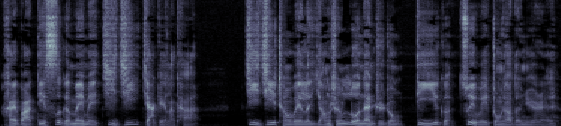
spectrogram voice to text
还把第四个妹妹季姬嫁给了他。季姬成为了杨生落难之中第一个最为重要的女人。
